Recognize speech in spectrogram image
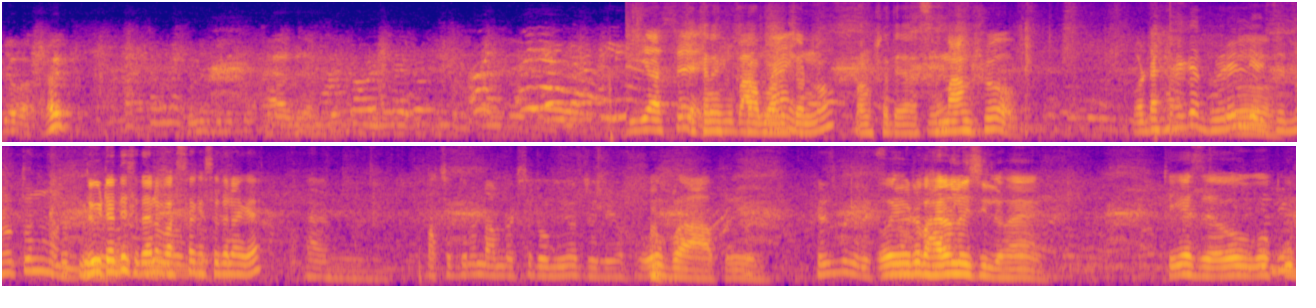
কি আছে এখানে খাবার? জন্য মাংস দেওয়া আছে। মাংস? ওটা থেকে ধরে নিয়েছে নতুন দুইটা দিছে তাই না? বাচ্চা কিছুদিন আগে? হ্যাঁ। বাচ্চার জন্য নাম রাখছে রোমিও জুলিও। ও বাপ রে ফেসবুকে ওই ওটা ভাইরাল হয়েছিল হ্যাঁ। ঠিক আছে ও ও খুব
